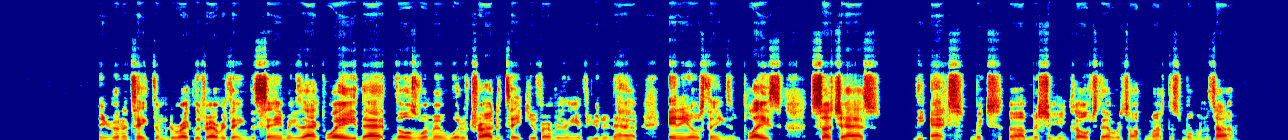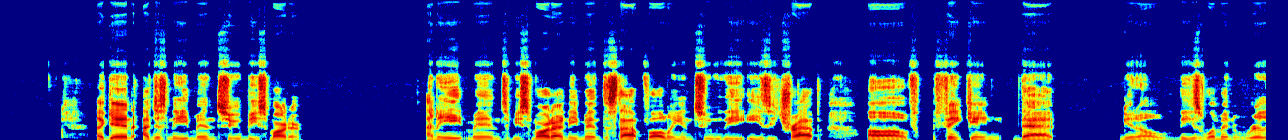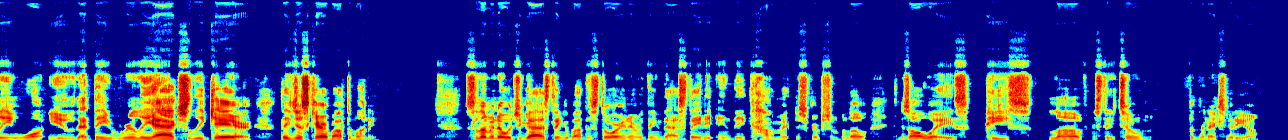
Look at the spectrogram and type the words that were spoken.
And you're going to take them directly for everything the same exact way that those women would have tried to take you for everything if you didn't have any of those things in place, such as the ex uh, Michigan coach that we're talking about this moment in time. Again, I just need men to be smarter. I need men to be smarter. I need men to stop falling into the easy trap of thinking that you know these women really want you, that they really actually care. They just care about the money. So let me know what you guys think about the story and everything that I stated in the comment description below. And as always, peace, love, and stay tuned for the next video.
